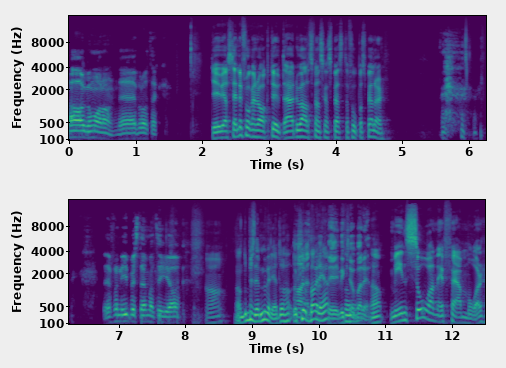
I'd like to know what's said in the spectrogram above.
Ja, god morgon. Det är bra tack. Du, jag ställer frågan rakt ut. Är du allsvenskans bästa fotbollsspelare? Det får ni bestämma tycker jag. Ja. Ja, då bestämmer vi det. Då, då Ja, klubbar vi det. vi klubbar det. Ja. Min son är fem år.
